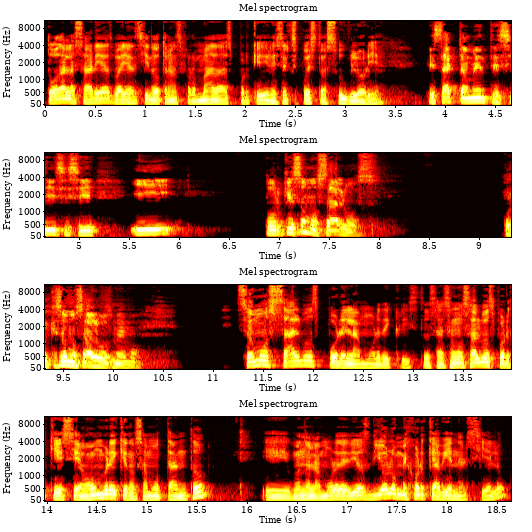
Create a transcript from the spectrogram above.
todas las áreas vayan siendo transformadas porque eres expuesto a su gloria. Exactamente, sí, sí, sí. ¿Y por qué somos salvos? ¿Por qué somos salvos, Memo? Somos salvos por el amor de Cristo. O sea, somos salvos porque ese hombre que nos amó tanto, eh, bueno, el amor de Dios, dio lo mejor que había en el cielo,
